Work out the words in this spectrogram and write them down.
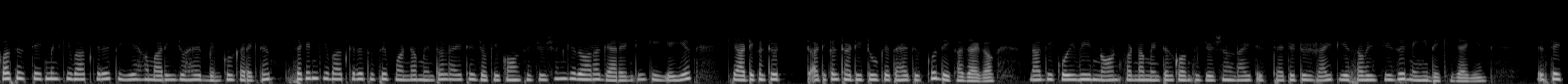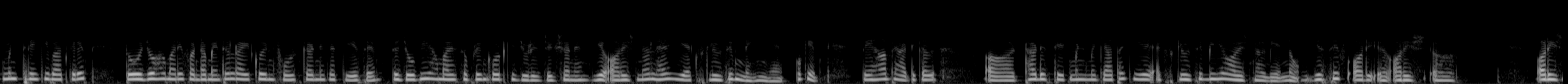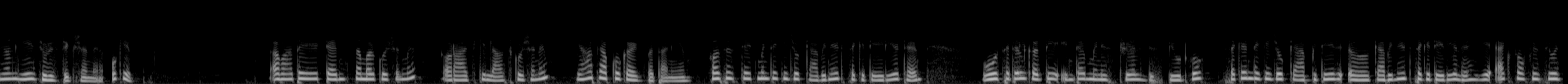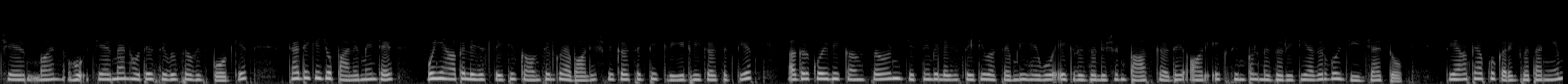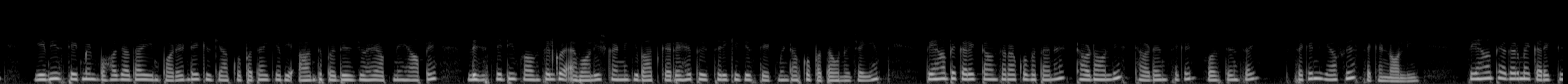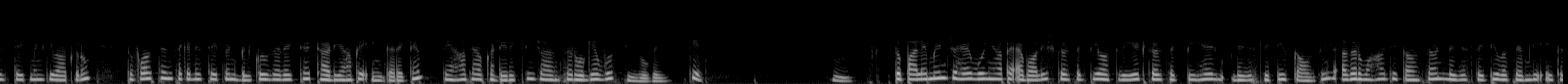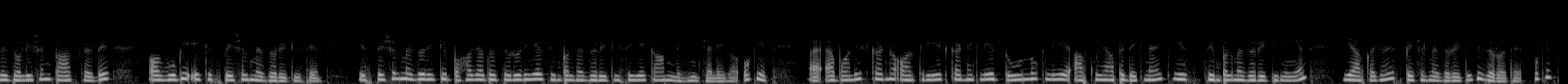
फ़र्स्ट स्टेटमेंट की बात करें तो ये हमारी जो है बिल्कुल करेक्ट है। सेकंड की बात करें तो सिर्फ़ फंडामेंटल राइट है, जो कि कॉन्स्टिट्यूशन के द्वारा गारंटी की गई है कि आर्टिकल आर्टिकल थर्टी टू के तहत इसको देखा जाएगा। ना कि कोई भी non fundamental constitution right statutory right ये सारी चीज़ें नहीं देखी जाएगी। स्टेटमेंट थ्री की बात करें तो जो हमारी फंडामेंटल राइट को इन्फोर्स करने का केस है तो जो भी हमारे सुप्रीम कोर्ट की जुरिस्डिक्शन है, ये ओरिजिनल है, ये एक्सक्लूसिव नहीं है। ओके तो यहाँ पे आर्टिकल थर्ड स्टेटमेंट में क्या था कि ये एक्सक्लूसिव भी है ओरिजिनल भी है। नो ये सिर्फ़ ओरिजिनल ये जुरिस्डिक्शन है ओके अब आते हैं टेंथ नंबर क्वेश्चन में और आज की लास्ट क्वेश्चन है। यहाँ पे आपको करेक्ट बतानी है। फ़र्स्ट स्टेटमेंट है कि जो कैबिनेट सेक्रेटेरिएट है, वो सेटल करती है इंटर मिनिस्ट्रियल डिस्प्यूट को। सेकंड है कि जो कैबिनेट सेक्रेटेरियल है, ये एक्स ऑफिसियो चेयरमैन हो चेयरमैन होते हैं सिविल सर्विस बोर्ड के। थर्ड है कि जो पार्लियामेंट है, वो यहाँ पे लेजिस्लेटिव काउंसिल को एबॉलिश भी कर सकती है क्रिएट भी कर सकती है। अगर कोई भी कंसर्न जितनी भी लेजिस्लेटिव असेंबली है, वो एक रेजोल्यूशन पास कर दे और एक सिंपल मेजोरिटी अगर वो जीत जाए तो। तो यहाँ पे आपको करेक्ट बतानी है। ये भी स्टेटमेंट बहुत ज़्यादा इंपॉर्टेंट है क्योंकि आपको पता है कि अभी आंध्र प्रदेश जो है, अपने यहाँ पे लेजिस्लेटिव काउंसिल को एबॉलिश करने की बात कर रहे हैं तो इस तरीके की स्टेटमेंट आपको पता होना चाहिए। तो यहाँ पे करेक्ट आंसर आपको बताना है। Third only third and second first and second या फिर सेकेंड ऑनली तो यहाँ पे अगर मैं करेक्ट स्टेटमेंट की बात करूँ तो फ़र्स्ट एंड सेकंड स्टेटमेंट बिल्कुल करेक्ट है थर्ड यहाँ पे इनकरेक्ट है तो यहाँ पे आपका डायरेक्टली जो आंसर हो गया वो सी हो गई ओके तो पार्लियामेंट जो है वो यहाँ पे एबॉलिश कर सकती है और क्रिएट कर सकती है लेजिस्लेटिव काउंसिल अगर वहाँ के कंसर्न लेजिस्लेटिव असेंबली एक रेजोल्यूशन पास कर दे और वो भी एक स्पेशल मेजोरिटी से। स्पेशल मेजोरिटी बहुत ज़्यादा ज़रूरी है सिंपल मेजोरिटी से ये काम नहीं चलेगा ओके एबॉलिश करना और क्रिएट करने के लिए दोनों के लिए आपको यहाँ पे देखना है कि सिंपल मेजोरिटी नहीं है, ये आपका जो है स्पेशल मेजोरिटी की ज़रूरत है ओके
